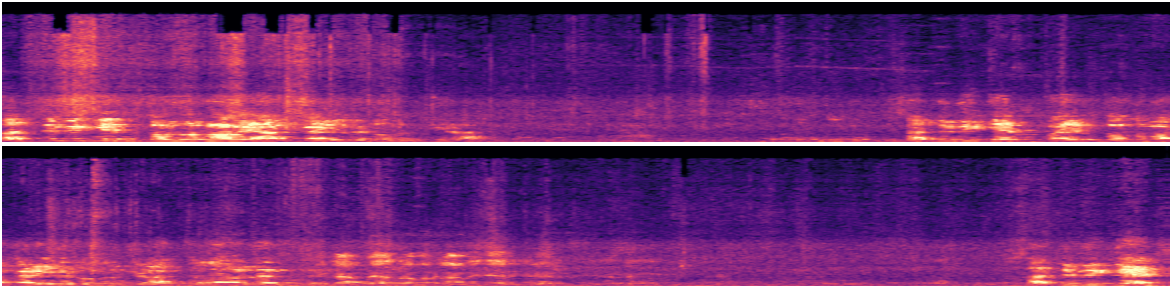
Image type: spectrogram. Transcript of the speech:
சர்டிபிகேட் சொந்தமாக யார் கேள்வி கொண்டு வந்திருக்கீங்களா சர்டிபிகேட் பயில் கொண்டு வந்திருக்கீங்களா திருநெல்வேலியில இருந்து சர்டிபிகேட்.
